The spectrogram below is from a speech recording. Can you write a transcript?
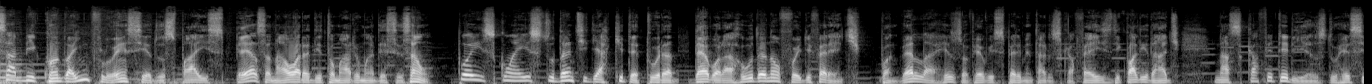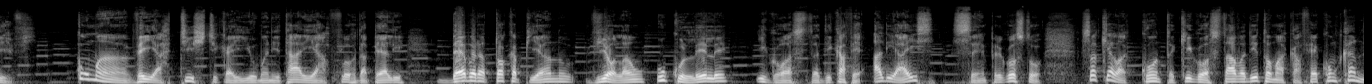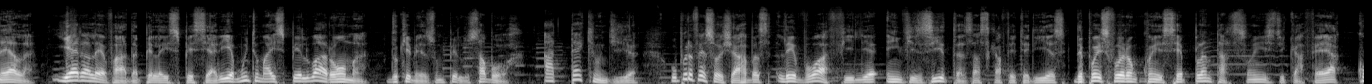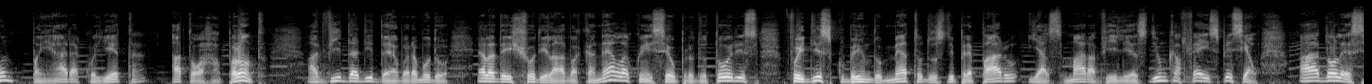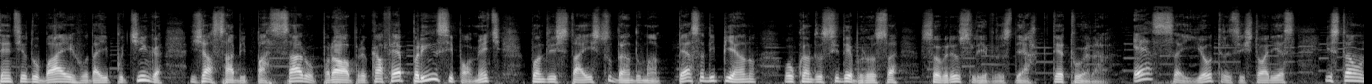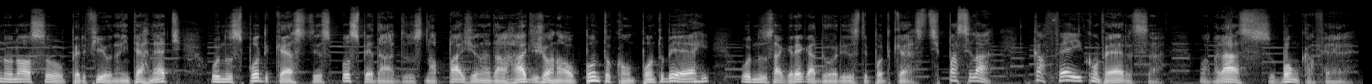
Sabe quando a influência dos pais pesa na hora de tomar uma decisão? Pois com a estudante de arquitetura Débora Arruda não foi diferente, quando ela resolveu experimentar os cafés de qualidade nas cafeterias do Recife. Com uma veia artística e humanitária à flor da pele, Débora toca piano, violão, ukulele e gosta de café. Aliás, sempre gostou. Só que ela conta que gostava de tomar café com canela e era levada pela especiaria muito mais pelo aroma do que mesmo pelo sabor. Até que um dia o professor Jarbas levou a filha em visitas às cafeterias, depois foram conhecer plantações de café, acompanhar a colheita a torra. Pronto, a vida de Débora mudou. Ela deixou de lado a canela, conheceu produtores, foi descobrindo métodos de preparo e as maravilhas de um café especial. A adolescente do bairro da Iputinga já sabe passar o próprio café, principalmente quando está estudando uma peça de piano ou quando se debruça sobre os livros de arquitetura. Essa e outras histórias estão no nosso perfil na internet ou nos podcasts hospedados na página da radiojornal.com.br ou nos agregadores de podcast. Passe lá, café e conversa. Um abraço, bom café.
